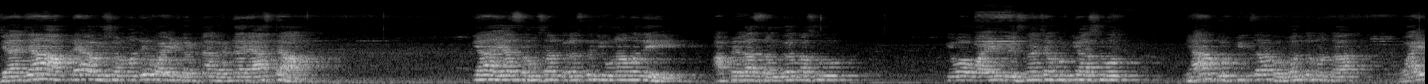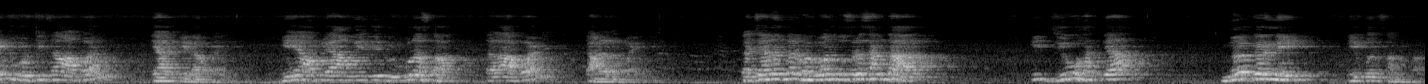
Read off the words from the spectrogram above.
ज्या ज्या आपल्या आयुष्यामध्ये वाईट घटना घडणाऱ्या असतात त्या या संसारग्रस्त जीवनामध्ये आपल्याला संगत असो किंवा वाईट व्यसनाच्या गोष्टी असो ह्या गोष्टीचा भगवंत म्हणतात वाईट गोष्टीचा आपण त्याग केला पाहिजे. हे आपल्या अंगी जे दुर्गुण असतात त्याला आपण टाळलं पाहिजे. त्याच्यानंतर भगवान दुसरं सांगतात की जीव हत्या न करणे हे पण सांगतात.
